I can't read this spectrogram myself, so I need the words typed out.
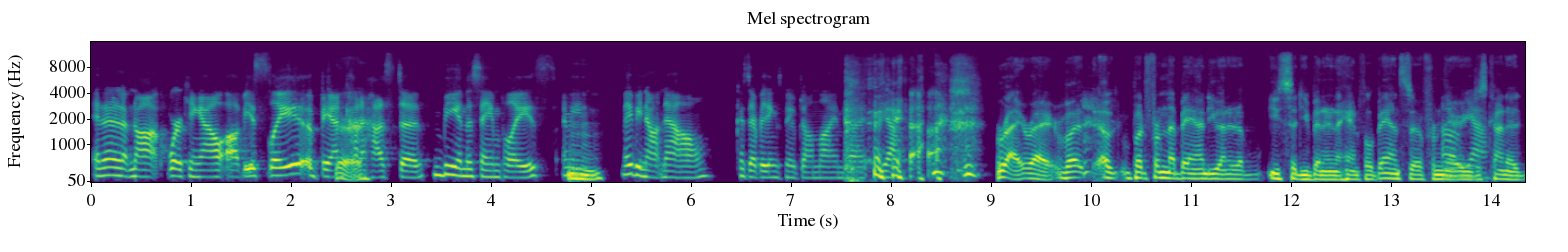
it ended up not working out. Obviously, a band sure. kind of has to be in the same place. I mean, mm-hmm. maybe not now, because everything's moved online but yeah, yeah. right right but uh, but from the band you ended up you said you've been in a handful of bands so from there oh, you yeah. just kind of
